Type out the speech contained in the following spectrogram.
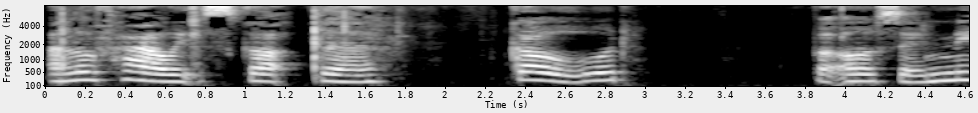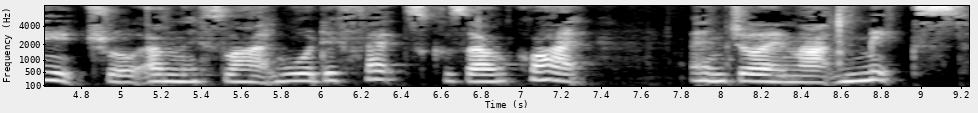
I love how it's got the gold but also neutral and this like wood effects because I'm quite enjoying like mixed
